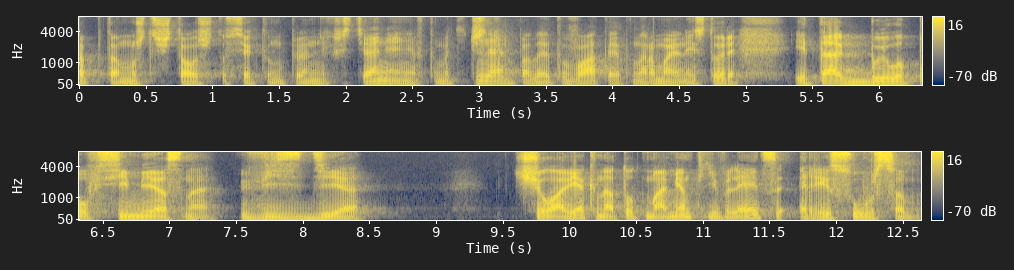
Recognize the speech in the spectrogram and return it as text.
да, потому что считалось, что все, кто, например, не христиане, они автоматически да. попадают в ад, и это нормальная история. И так было повсеместно, везде. Человек на тот момент является ресурсом.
